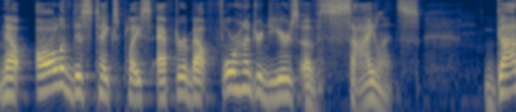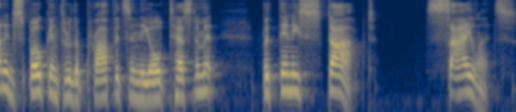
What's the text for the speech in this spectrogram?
Now, all of this takes place after about 400 years of silence. God had spoken through the prophets in the Old Testament, but then he stopped. Silence.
